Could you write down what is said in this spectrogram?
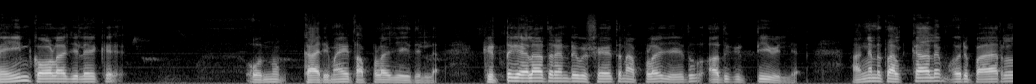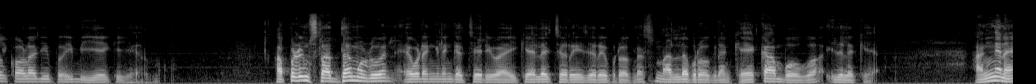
മെയിൻ കോളേജിലേക്ക് ഒന്നും കാര്യമായിട്ട് അപ്ലൈ ചെയ്തില്ല. കിട്ടുകയില്ലാത്ത രണ്ട് വിഷയത്തിന് അപ്ലൈ ചെയ്തു അത് കിട്ടിയുമില്ല. അങ്ങനെ തൽക്കാലം ഒരു പാരലൽ കോളേജിൽ പോയി ബി എക്ക് ചേർന്നു. അപ്പോഴും ശ്രദ്ധ മുഴുവൻ എവിടെയെങ്കിലും കച്ചേരി വായിക്കുക അല്ലെങ്കിൽ ചെറിയ ചെറിയ പ്രോഗ്രാംസ് നല്ല പ്രോഗ്രാം കേൾക്കാൻ പോകുക ഇതിലൊക്കെയാണ് അങ്ങനെ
